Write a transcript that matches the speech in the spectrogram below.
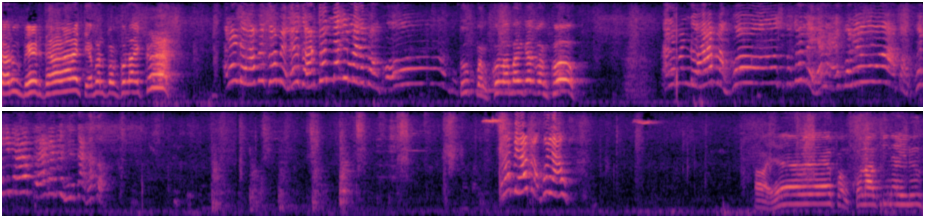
તારું ભેટ થાય. ટેબલ પંખો લાય કે. અરે ડોહા પણ તો પેલા દોડતો જ નહીં મને પંખો. તું પંખો લાબાઈ કર પંખો અરે પણ ડોહા પંખો તો તો પેલા મેં પડ્યો આ પંખો ની કાળા કયા કાઢે છે કાઢો તો એ બે પંખો લાવ હા એ પંખો લાવતી નહીં ને લાવ.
